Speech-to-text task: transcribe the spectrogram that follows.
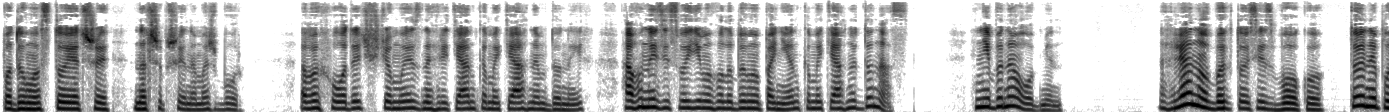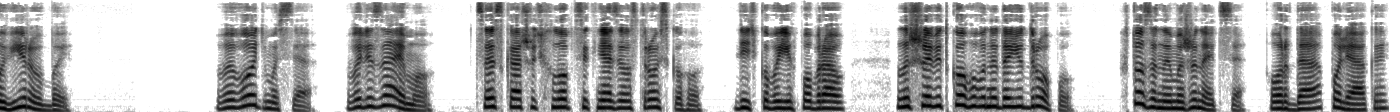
подумав, стоячи над шепшинами жбур. Виходить, що ми з негритянками тягнем до них, а вони зі своїми голубими панінками тягнуть до нас, ніби на обмін. Глянув би хтось із боку, той не повірив би. Виводьмося, вилізаємо. Це скачуть хлопці князя Острозького, дідько би їх побрав. Лише від кого вони дають дропу? Хто за ними женеться? Орда, поляки.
